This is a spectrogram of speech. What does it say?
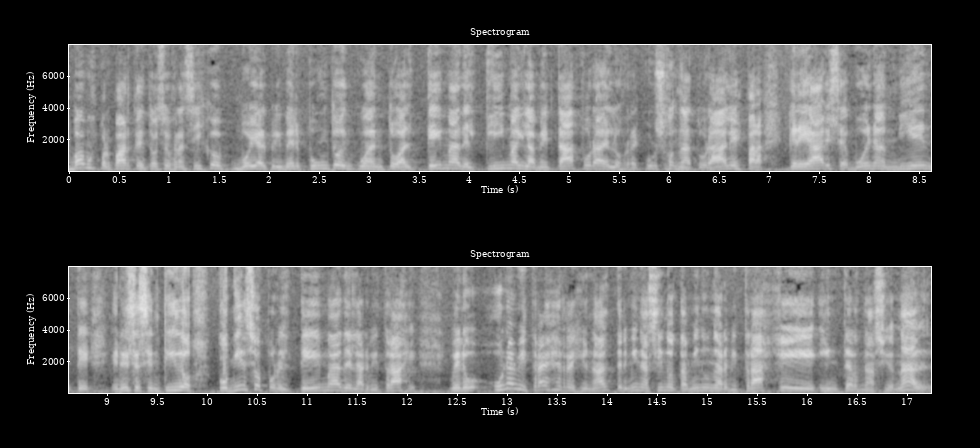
Vamos por parte, entonces, Francisco. Voy al primer punto en cuanto al tema del clima y la metáfora de los recursos naturales para crear ese buen ambiente. En ese sentido, comienzo por el tema del arbitraje. Pero un arbitraje regional termina siendo también un arbitraje internacional.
